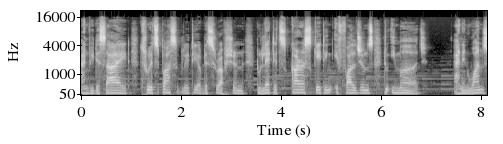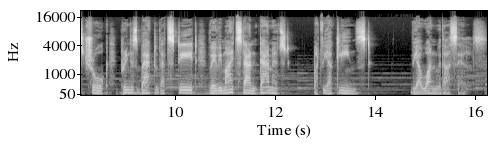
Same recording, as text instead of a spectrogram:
and we decide through its possibility of disruption to let its coruscating effulgence to emerge. And in one stroke bring us back to that state where we might stand damaged but we are cleansed. We are one with ourselves.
